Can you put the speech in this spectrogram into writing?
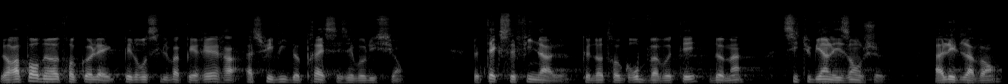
Le rapport de notre collègue Pedro Silva Pereira a suivi de près ces évolutions. Le texte final que notre groupe va voter demain situe bien les enjeux. Aller de l'avant,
